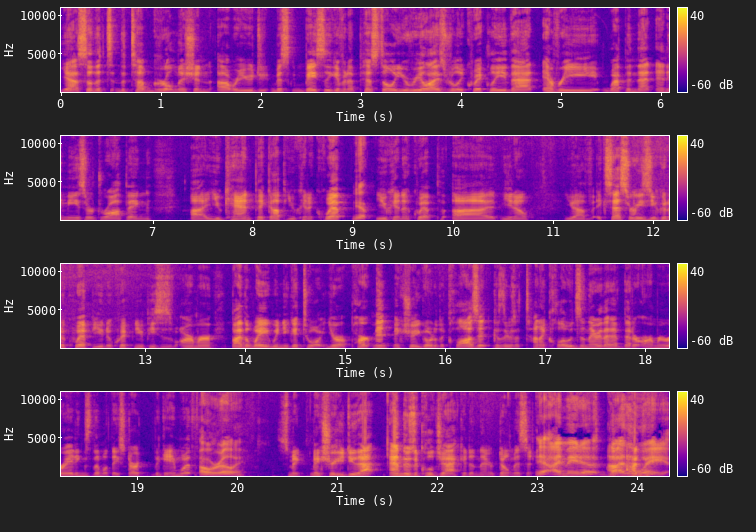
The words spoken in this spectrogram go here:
Yeah, so the, the tub girl mission, uh, where you do- basically given a pistol, you realize really quickly that every weapon that enemies are dropping, uh, you can pick up, you can equip. Yep. You can equip, uh, you know, you have accessories you can equip, you can equip new pieces of armor. By the way, when you get to your apartment, make sure you go to the closet because there's a ton of clothes in there that have better armor ratings than what they start the game with. Oh, really? So make, make sure you do that. And there's a cool jacket in there. Don't miss it. Yeah, I made a. By the have you- way,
